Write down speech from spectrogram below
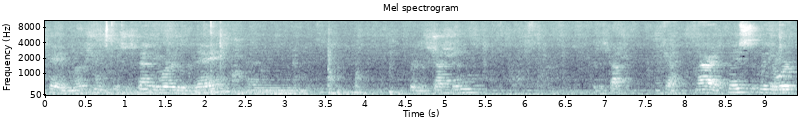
Okay, motion to suspend the order of the day and for discussion, for discussion. Okay, all right, basically, the word,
